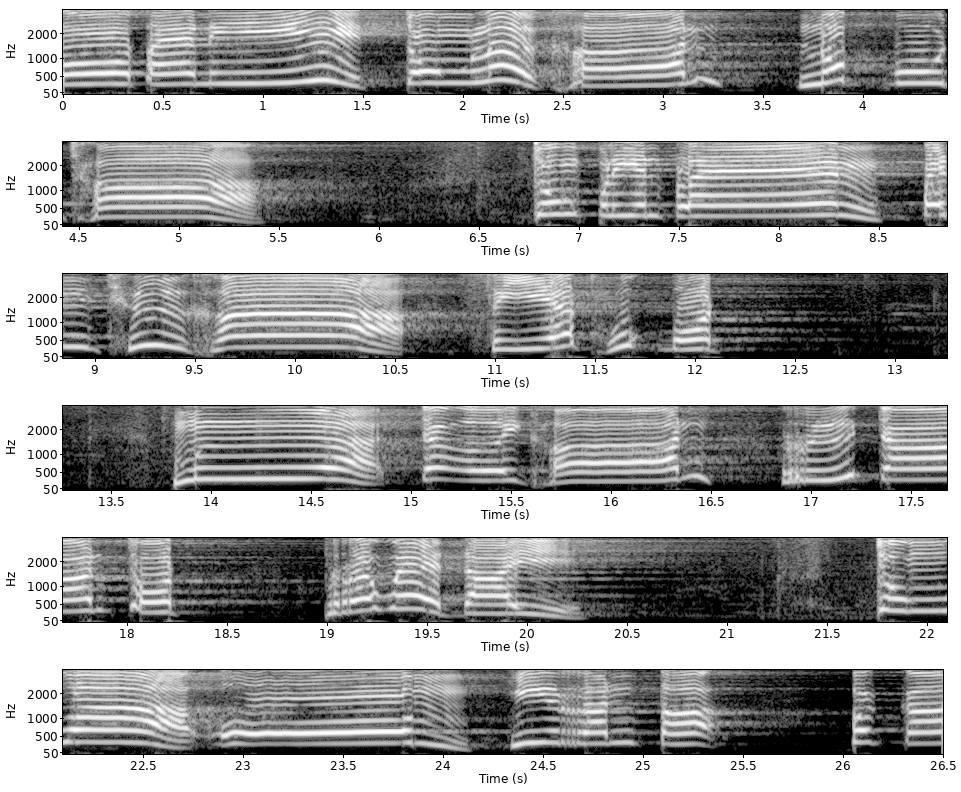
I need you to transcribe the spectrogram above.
ต่อแต่นี้จงเลิกขานนบบูชา จงเปลี่ยนแปลงเป็นชื่อข้าเสียทุกบท เมื่อจะเอ่ยขานหรือจานจดพระเวทใด จงว่า โอมฮิรันตะปะกา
